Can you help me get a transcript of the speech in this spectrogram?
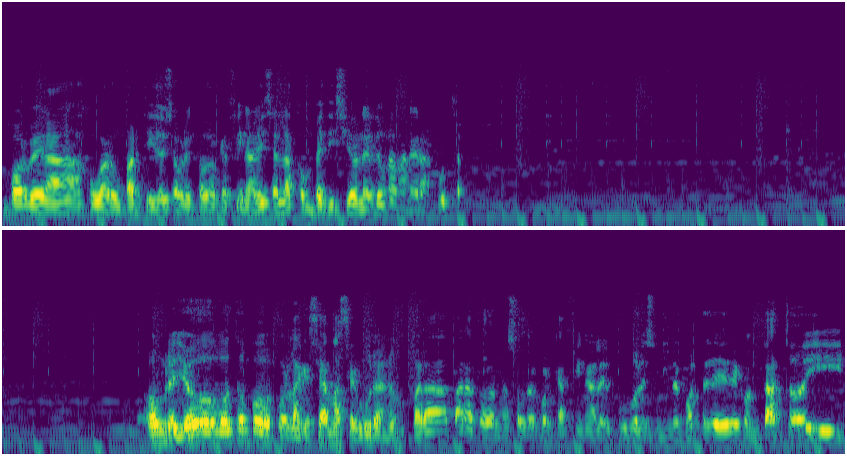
volver a jugar un partido y sobre todo que finalicen las competiciones de una manera justa. Hombre, yo voto por, la que sea más segura, ¿no? Para, todos nosotros, porque al final el fútbol es un deporte de, contacto y,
